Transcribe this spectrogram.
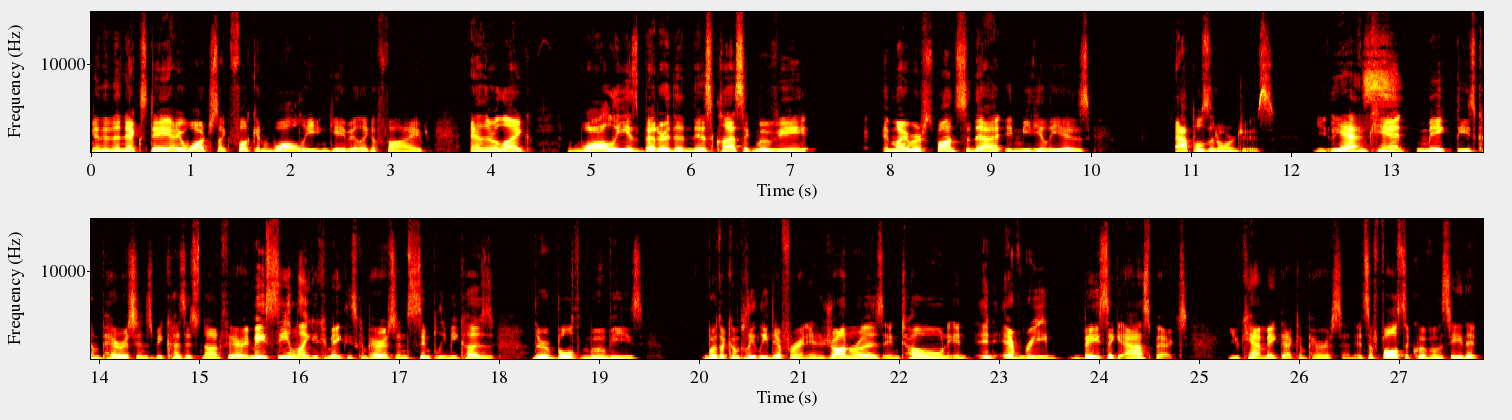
and then the next day I watched like fucking WALL-E and gave it like a five, and they're like, WALL-E is better than this classic movie. And my response to that immediately is apples and oranges. You, Yes. you can't make these comparisons because it's not fair. It may seem like you can make these comparisons simply because they're both movies, but they're completely different in genres, in tone, in, in every basic aspect. You can't make that comparison. It's a false equivalency that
